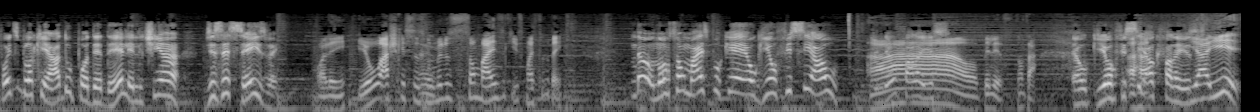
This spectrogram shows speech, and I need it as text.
foi desbloqueado o poder dele, ele tinha 16, velho. Olha aí. Eu acho que É. esses números são mais do que isso, mas tudo bem. Não, não são mais porque é o guia oficial. Entendeu? Ah, Fala isso. ó, beleza, então tá. É o guia oficial Aham. que fala isso. E aí,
